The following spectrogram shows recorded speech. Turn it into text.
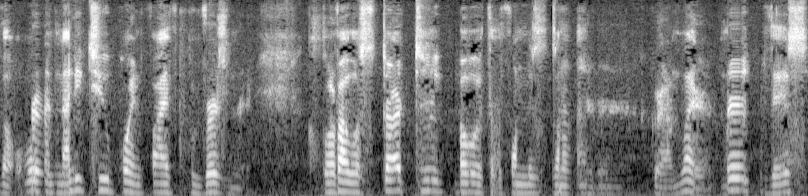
the order a 92.5 conversion rate. Chlorophyte will start to go if the farm is on an underground layer. This,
